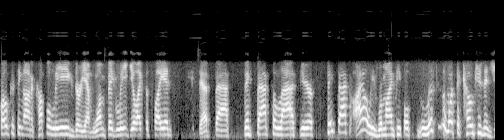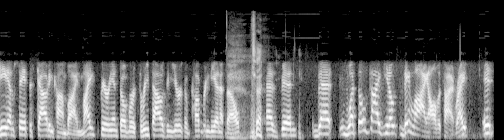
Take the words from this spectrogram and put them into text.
focusing on a couple leagues or you have one big league you like to play in, step back, think back to last year, think back, I always remind people, listen to what the coaches and GMs say at the scouting combine. My experience over 3,000 years of covering the NFL has been that what those guys, you know, they lie all the time, right? It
